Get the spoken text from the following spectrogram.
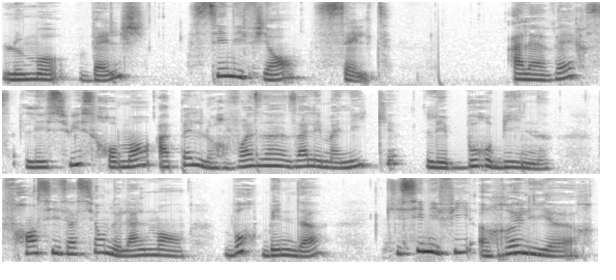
le mot Welsch signifiant celte. À l'inverse, les Suisses romans appellent leurs voisins alémaniques les Bourbines, francisation de l'allemand Burbinder, qui signifie relieur,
